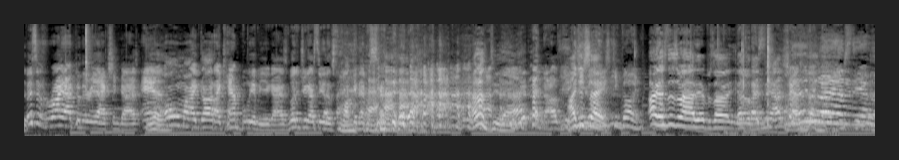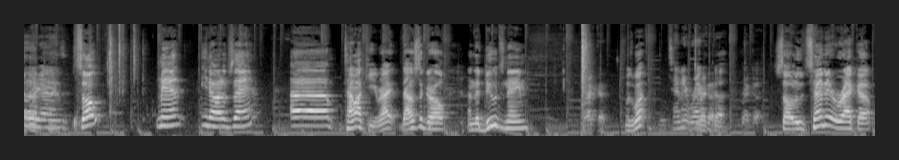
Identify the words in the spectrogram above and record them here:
This is right after the reaction, guys. And Yeah. oh my god, I can't believe it, you guys. What did you guys think of this fucking episode? I don't do that. No, I I just say, just keep going. all right, guys, this is how the episode. That's know, what I say. I was This is to what like, happened in the episode, guys. So, man, you know what I'm saying? Um, Tamaki, right? That was the girl, and the dude's name Rekka. was what? Lieutenant Rekka. Rekka. Rekka. So Lieutenant Rekka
